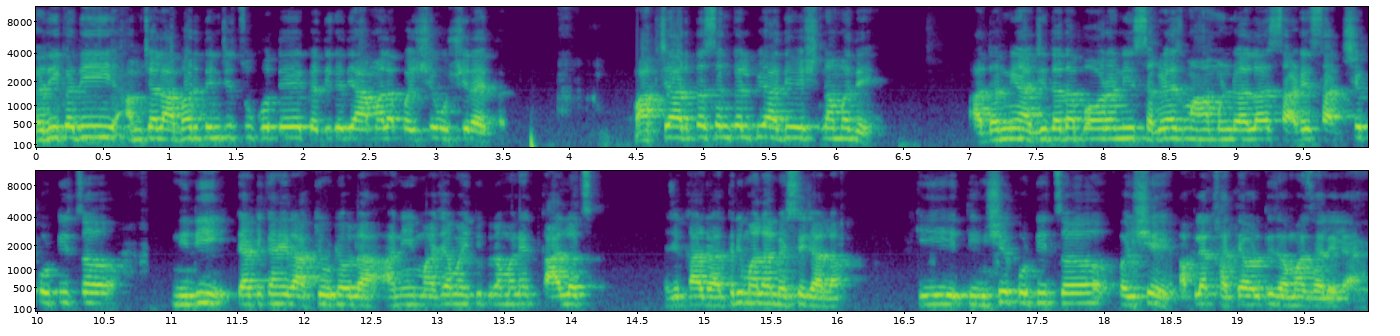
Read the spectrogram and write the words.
कधी कधी आमच्या लाभार्थ्यांची चूक होते कधी कधी आम्हाला पैसे उशिरा येतात. मागच्या अर्थसंकल्पीय अधिवेशनामध्ये आदरणीय अजितदादा पवारांनी सगळ्याच महामंडळाला साडेसातशे कोटीचं निधी त्या ठिकाणी राखीव ठेवला. आणि माझ्या माहितीप्रमाणे कालच म्हणजे काल रात्री मला मेसेज आला की तीनशे कोटीचं पैसे आपल्या खात्यावरती जमा झालेले आहेत.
